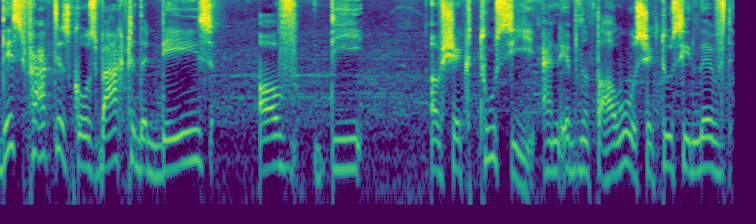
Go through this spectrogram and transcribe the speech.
This practice goes back to the days of the of Sheikh Tusi and Ibn Tawus. Sheikh Tusi lived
